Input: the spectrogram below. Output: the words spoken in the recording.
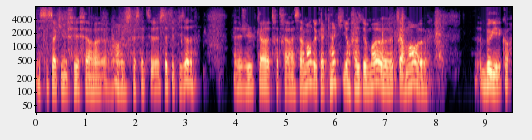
et c'est ça qui me fait faire euh, enregistrer euh, cet épisode. J'ai eu le cas très très récemment de quelqu'un qui, en face de moi, clairement, buggé quoi.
